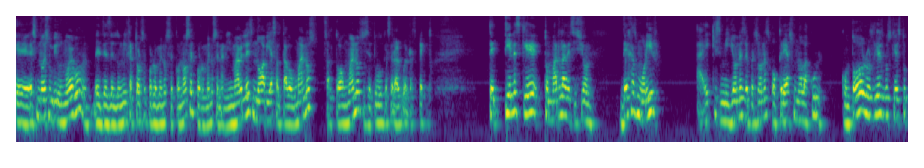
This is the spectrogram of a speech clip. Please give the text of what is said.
Eh, no es un virus nuevo, eh, desde el 2014 por lo menos se conoce, por lo menos en animales, no había saltado a humanos, saltó a humanos y se tuvo que hacer algo al respecto. Te tienes que tomar la decisión, dejas morir a X millones de personas o creas una vacuna, con todos los riesgos que esto,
